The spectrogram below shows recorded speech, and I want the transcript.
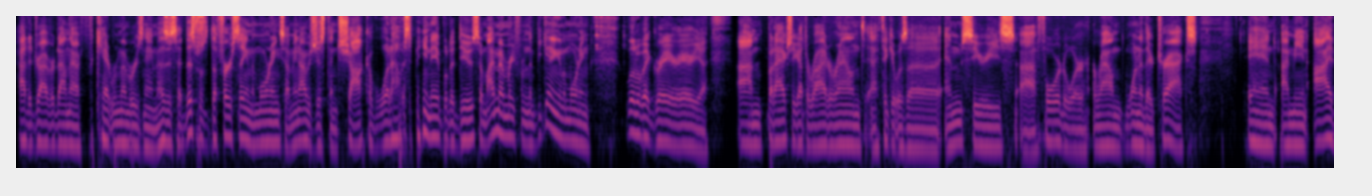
had a driver down there. I can't remember his name. As I said, this was the first thing in the morning. So, I mean, I was just in shock of what I was being able to do. So, my memory from the beginning of the morning, a little bit grayer area. Um, but I actually got to ride around, I think it was a M Series uh, four door around one of their tracks. And I mean, I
